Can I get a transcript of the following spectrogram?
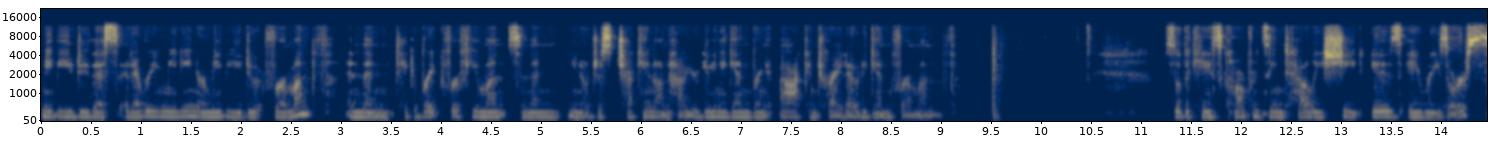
maybe you do this at every meeting or maybe you do it for a month and then take a break for a few months and then you know just check in on how you're doing again bring it back and try it out again for a month. So the case conferencing tally sheet is a resource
